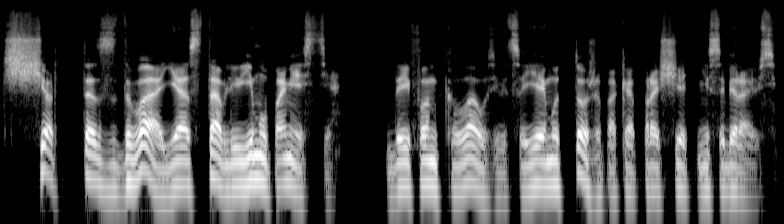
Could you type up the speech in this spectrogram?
«Черт-то с два я оставлю ему поместье. Да и фон Клаузевица я ему тоже пока прощать не собираюсь.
